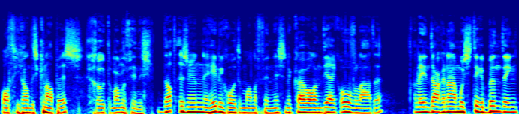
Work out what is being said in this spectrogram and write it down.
Wat gigantisch knap is. Grote mannenfinish. Dat is een hele grote mannenfinish en dan kan je wel een Dirk overlaten. Alleen een dag erna moest hij tegen Bunting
